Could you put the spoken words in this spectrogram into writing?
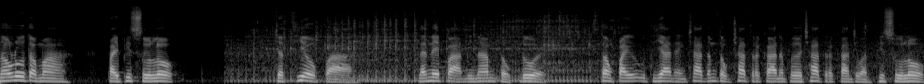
น้องลูกต่อมาไปพิษณุโลก จะเที่ยวป่า และในป่ามีน้ำตกด้วย ต้องไปอุทยานแห่งชาติน้ำตกชาติตรการอำเภอชาติตรการจังหวัดพิษณุโลก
